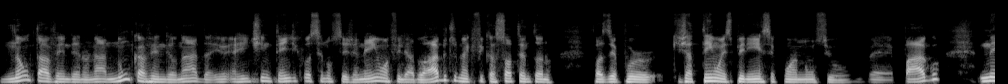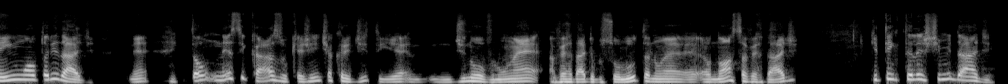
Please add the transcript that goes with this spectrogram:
não está vendendo nada, nunca vendeu nada, a gente entende que você não seja nem um afiliado árbitro, né, que fica só tentando fazer por que já tem uma experiência com anúncio é, pago, nem uma autoridade. Né? Então, nesse caso, o que a gente acredita, e é, de novo, não é a verdade absoluta, não é, é a nossa verdade, que tem que ter legitimidade.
